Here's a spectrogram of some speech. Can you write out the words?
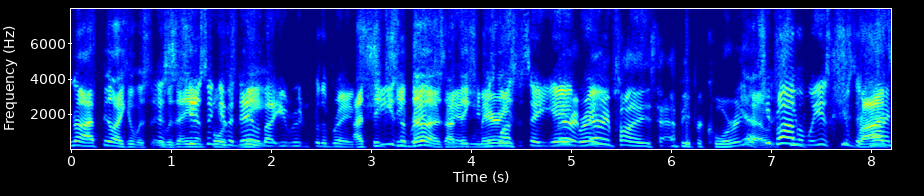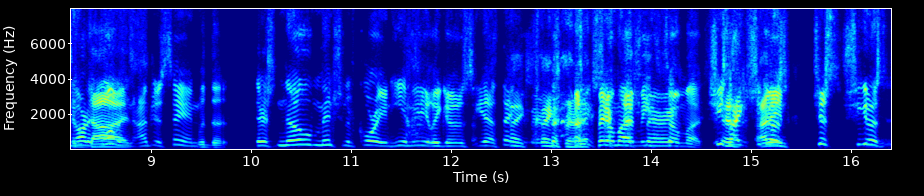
no, I feel like it was it Yes, was she aimed doesn't give a damn me. about you rooting for the Braves. I think She's she a Braves does. I think she just wants to say yay Mary, Braves. Mary probably is happy for Corey. Yeah, she probably is. she She's a rides kind-hearted woman. dies I'm just saying. with the there's no mention of Corey, and he immediately goes, "Yeah, thank Thanks, you, Mary. thanks, Mary. Thanks so much, that means Mary." so much. She's It's- like, she I goes, mean, just she goes,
